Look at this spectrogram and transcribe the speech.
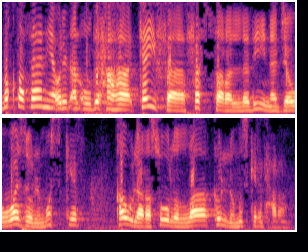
نقطة ثانية أريد أن أوضحها. كيف فسر الذين جوزوا المسكر قول رسول الله كل مسكر حرام؟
